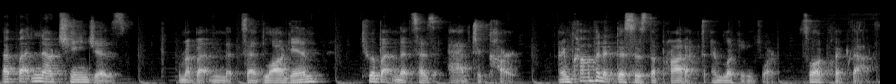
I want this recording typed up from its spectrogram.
That button now changes from a button that said login to a button that says add to cart. I'm confident this is the product I'm looking for, so I'll click that.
